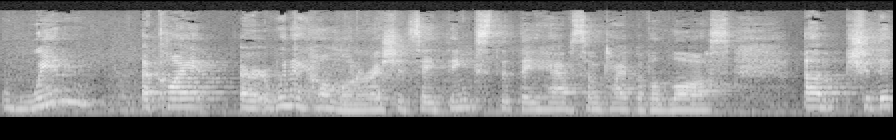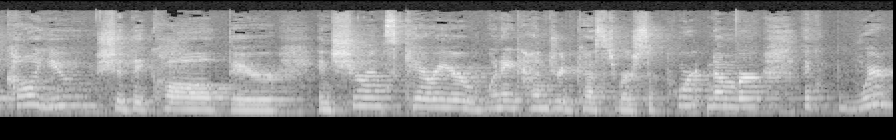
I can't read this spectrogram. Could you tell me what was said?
when a client or when a homeowner, I should say, thinks that they have some type of a loss. Um, should they call you? Should they call their insurance carrier, one eight hundred customer support number? Like, where?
